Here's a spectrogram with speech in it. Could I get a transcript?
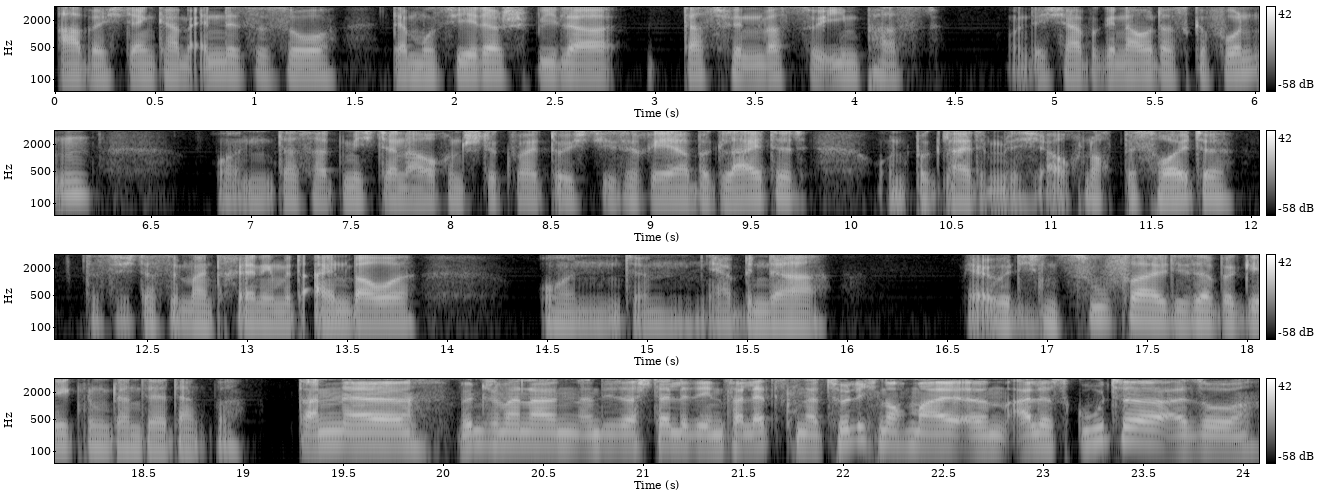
Aber ich denke, am Ende ist es so, da muss jeder Spieler das finden, was zu ihm passt. Und ich habe genau das gefunden. Und das hat mich dann auch ein Stück weit durch diese Reha begleitet und begleitet mich auch noch bis heute, dass ich das in mein Training mit einbaue. Und ähm, ja, bin da ja über diesen Zufall dieser Begegnung dann sehr dankbar. Dann äh, wünschen wir dann an dieser Stelle den Verletzten natürlich nochmal ähm, alles Gute. Also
